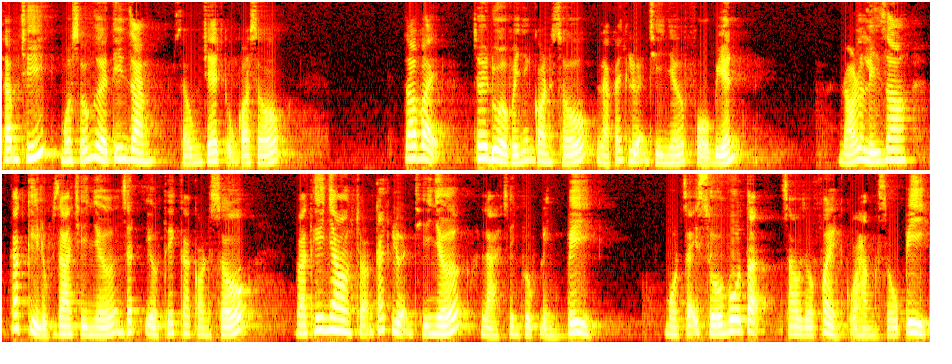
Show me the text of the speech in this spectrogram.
Thậm chí một số người tin rằng sống chết cũng có số. Do vậy, chơi đùa với những con số là cách luyện trí nhớ phổ biến. Đó là lý do các kỷ lục gia trí nhớ rất yêu thích các con số và thi nhau chọn cách luyện trí nhớ là chinh phục đỉnh pi, một dãy số vô tận sau dấu phẩy của hằng số pi.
